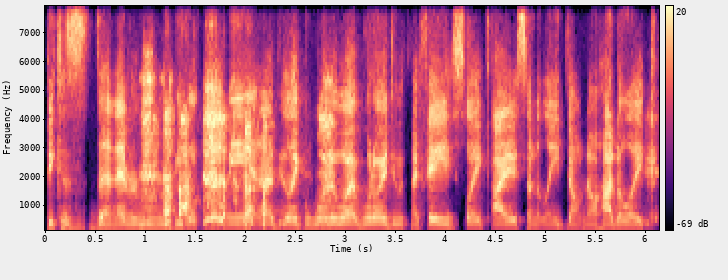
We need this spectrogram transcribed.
because then everyone would be looking at me and I'd be like, what do I what do I do with my face? Like I suddenly don't know how to like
